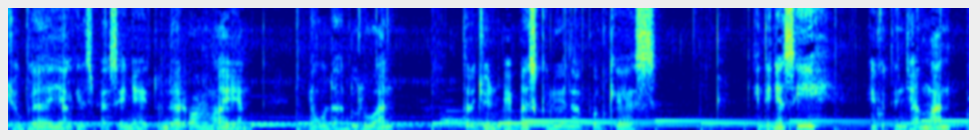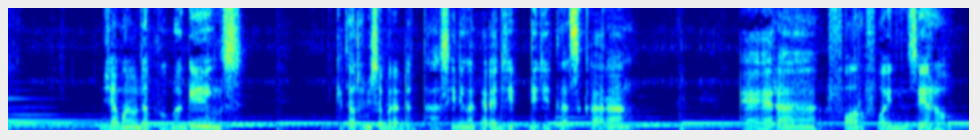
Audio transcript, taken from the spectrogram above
Juga yang inspirasinya itu dari orang lain yang udah duluan terjun bebas ke dunia podcast. Intinya sih ngikutin zaman. Zaman udah berubah gengs. Kita harus bisa beradaptasi dengan era digital sekarang. Era 4.0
